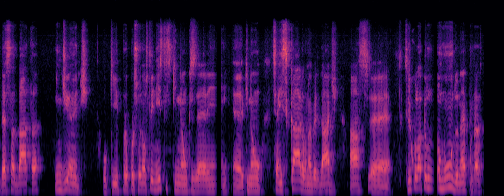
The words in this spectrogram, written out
dessa data em diante, o que proporcionou aos tenistas que não quiserem, é, que não se arriscaram, na verdade, a é, circular pelo mundo, né, para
